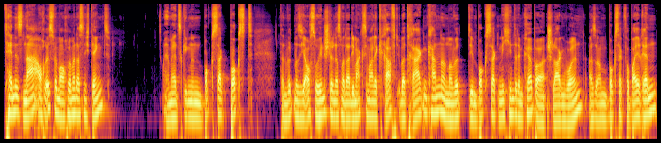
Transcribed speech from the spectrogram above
Tennis nah auch ist, wenn man auch wenn man das nicht denkt. Wenn man jetzt gegen einen Boxsack boxt, dann wird man sich auch so hinstellen, dass man da die maximale Kraft übertragen kann und man wird den Boxsack nicht hinter dem Körper schlagen wollen, also am Boxsack vorbei rennen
